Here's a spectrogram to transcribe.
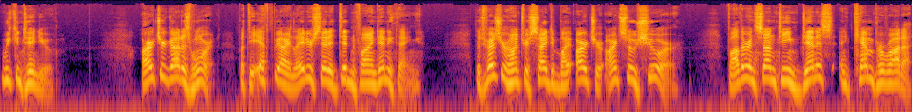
We continue. Archer got his warrant, but the FBI later said it didn't find anything. The treasure hunters cited by Archer aren't so sure. Father and son team Dennis and Kem Parada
